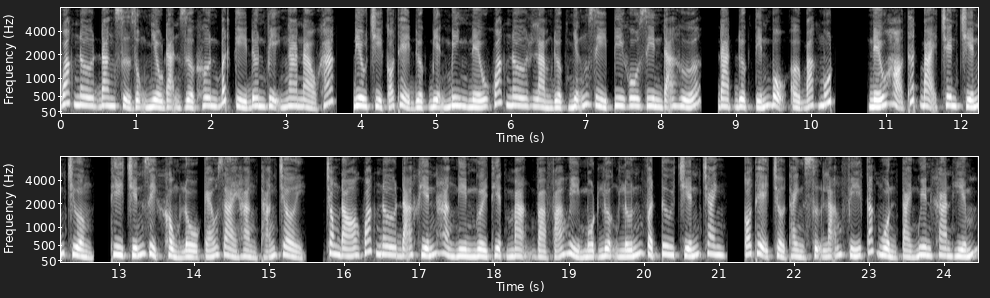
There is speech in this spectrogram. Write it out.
Wagner đang sử dụng nhiều đạn dược hơn bất kỳ đơn vị Nga nào khác. Điều chỉ có thể được biện minh nếu Wagner làm được những gì Prigozhin đã hứa, đạt được tiến bộ ở Bakhmut. Nếu họ thất bại trên chiến trường, thì chiến dịch khổng lồ kéo dài hàng tháng trời. Trong đó Wagner đã khiến hàng nghìn người thiệt mạng và phá hủy một lượng lớn vật tư chiến tranh, có thể trở thành sự lãng phí các nguồn tài nguyên khan hiếm.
